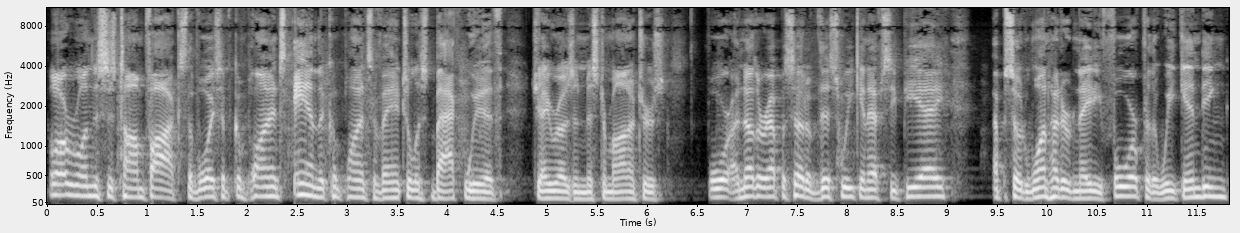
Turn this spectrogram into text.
Hello, everyone. This is Tom Fox, the voice of compliance and the compliance evangelist, back with Jay Rosen, Mr. Monitors, for another episode of This Week in FCPA, episode 184 for the week ending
